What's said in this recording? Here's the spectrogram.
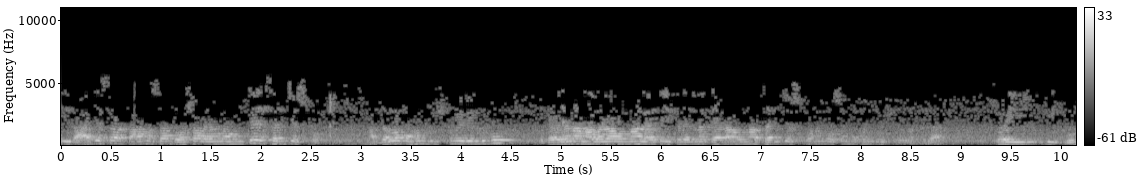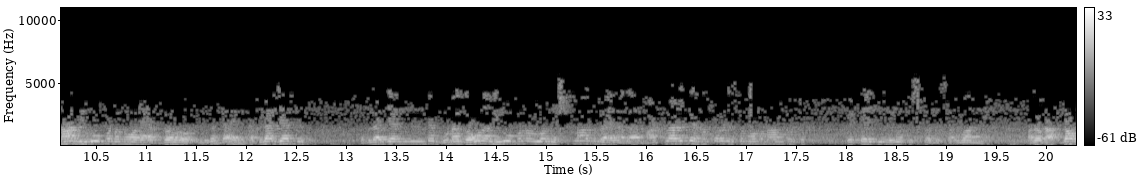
ఈ రాజస తామస దోషాలు ఏమైనా ఉంటే సరి చేసుకోవచ్చు అద్దంలో ముఖం చూసుకునేది ఎందుకు? ఇక్కడ ఏదైనా నల్లగా ఉన్నా లేకపోతే ఇక్కడ ఏదైనా తేడా ఉన్నా సరి చేసుకోవడం కోసం ముఖం చూసుకున్నట్టుగా. సో ఈ ఈ గుణ నిరూపణము అనే అర్థంలో ఎందుకంటే ఆయన కపిలాచార్యుడు. శంకరాచార్యులు అంటే గుణ గౌణ నిరూపణలో నిష్ణాతులు ఆయన. అలా మాట్లాడితే సత్వరగస్తమో నామతో పెట్టేసి నిరూపిస్తాడు సర్వాన్ని. అదొక అర్థం.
